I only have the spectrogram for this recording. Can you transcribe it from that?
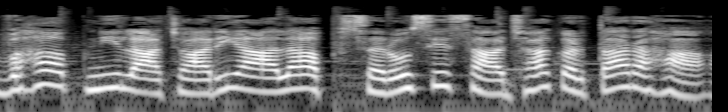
वह अपनी लाचारी आला अफसरों से साझा करता रहा।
